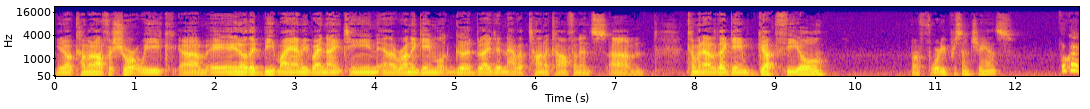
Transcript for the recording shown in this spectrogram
You know, coming off a short week. Um, you know, they beat Miami by 19, and the running game looked good, but I didn't have a ton of confidence um, coming out of that game. Gut feel, a 40% chance. Okay.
